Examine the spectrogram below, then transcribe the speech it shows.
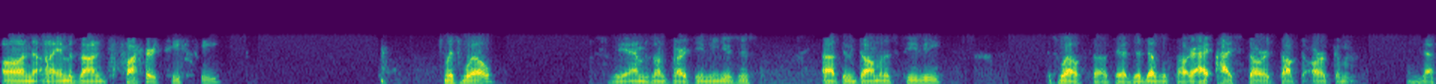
on uh, Amazon Fire TV as well. So the Amazon Fire TV users uh, through Dominus TV as well. So the, the Devil's Daughter. I, I star as Dr. Arkham in that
